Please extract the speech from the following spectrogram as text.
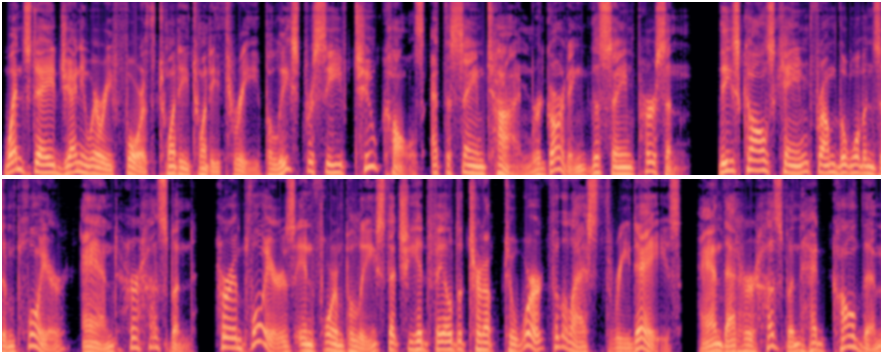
Wednesday, January 4, 2023, police received two calls at the same time regarding the same person. These calls came from the woman's employer and her husband. Her employers informed police that she had failed to turn up to work for the last three days, and that her husband had called them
